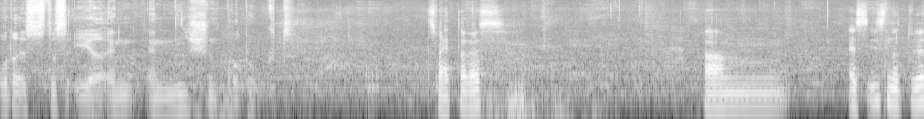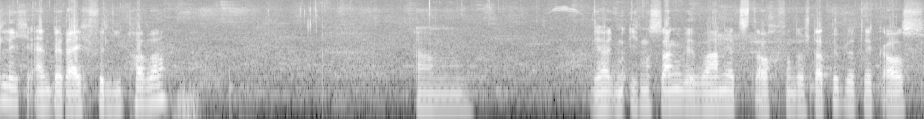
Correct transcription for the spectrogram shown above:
oder ist das eher ein, ein Nischenprodukt? Zweiteres. Ähm, es ist natürlich ein Bereich für Liebhaber. Ähm, ja, ich, ich, muss sagen, wir waren jetzt auch von der Stadtbibliothek aus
